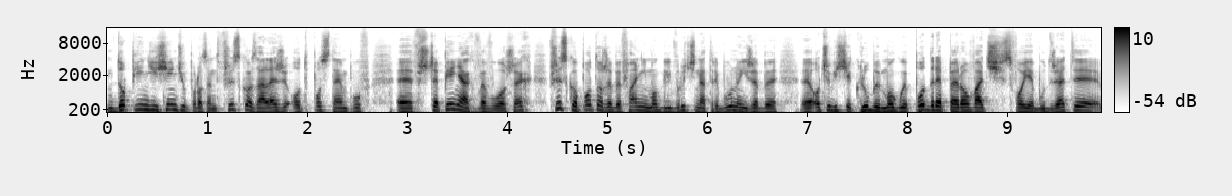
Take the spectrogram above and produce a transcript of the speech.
do 50%. Wszystko zależy od postępów e, w szczepieniach we Włoszech. Wszystko po to, żeby fani mogli wrócić na trybuny i żeby e, oczywiście kluby mogły podreperować swoje budżety,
